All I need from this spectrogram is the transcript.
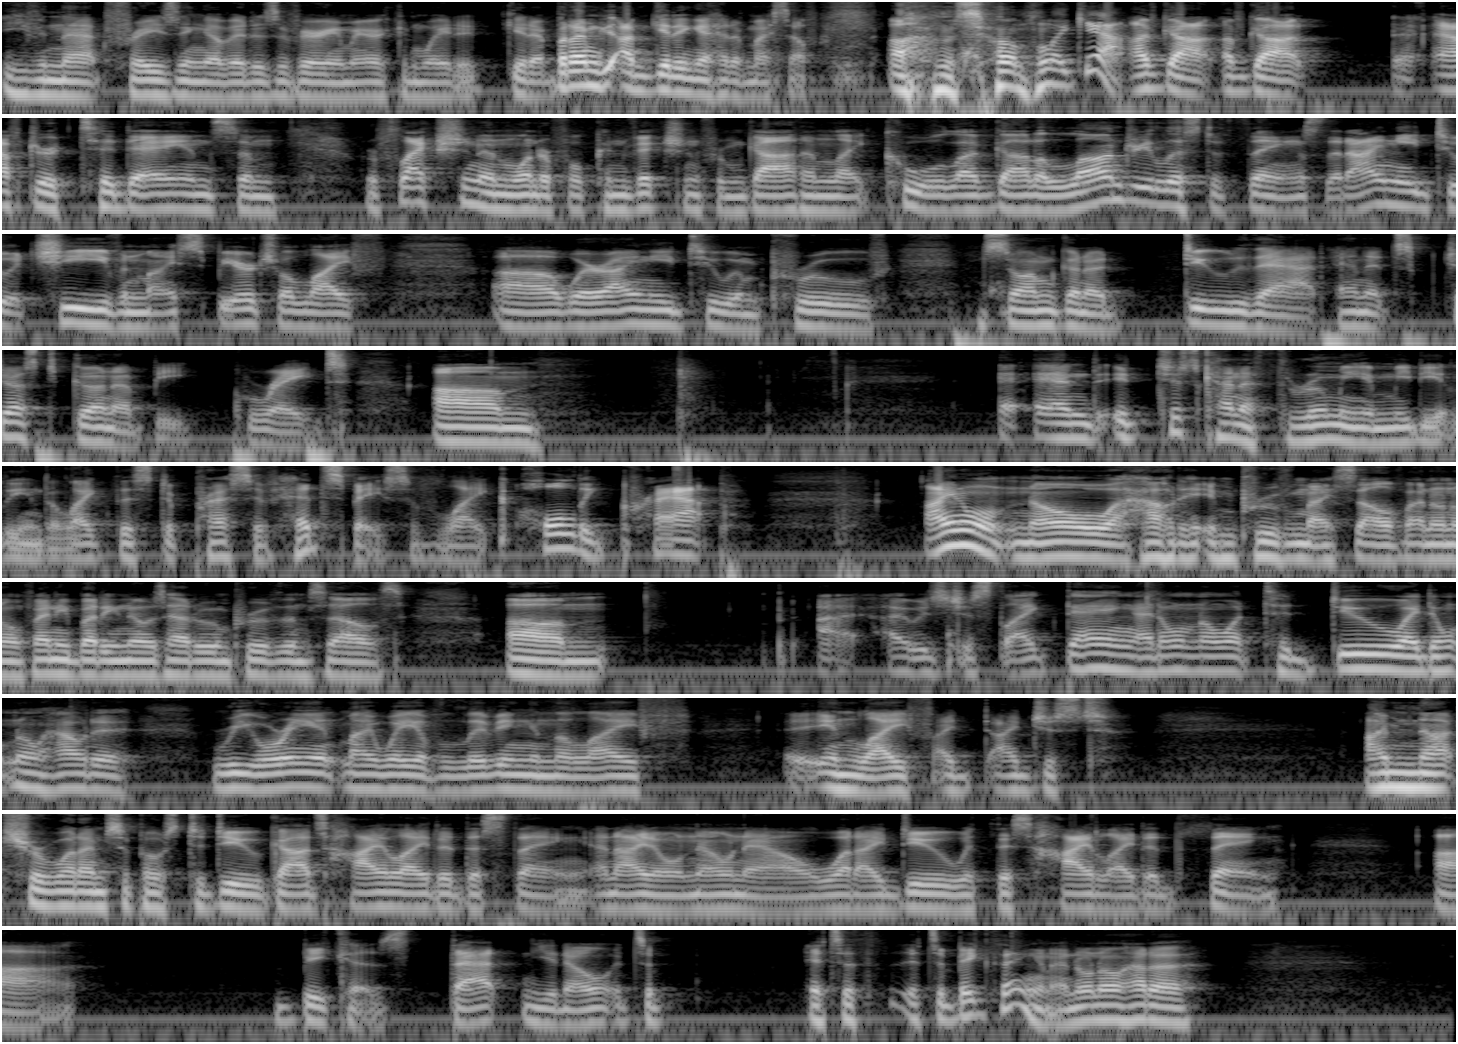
even that phrasing of it is a very American way to get it. But I'm I'm getting ahead of myself. Um, so I'm like, yeah, I've got I've got after today and some reflection and wonderful conviction from God, I'm like, cool. I've got a laundry list of things that I need to achieve in my spiritual life, uh, where I need to improve. So I'm gonna do that, and it's just gonna be great. Um, and it just kind of threw me immediately into like this depressive headspace of like, holy crap. I don't know how to improve myself. I don't know if anybody knows how to improve themselves. Um, I, I was just like, dang, I don't know what to do. I don't know how to reorient my way of living in the life. In life, I, I just, I'm not sure what I'm supposed to do. God's highlighted this thing, and I don't know now what I do with this highlighted thing. Uh, because that, you know, it's a, it's a, it's a big thing, and I don't know how to,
